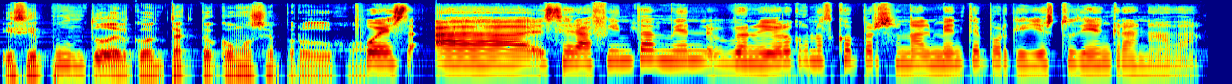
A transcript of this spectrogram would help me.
ese punto del contacto, cómo se produjo? Pues a Serafín también, bueno, yo lo conozco personalmente porque yo estudié en Granada.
